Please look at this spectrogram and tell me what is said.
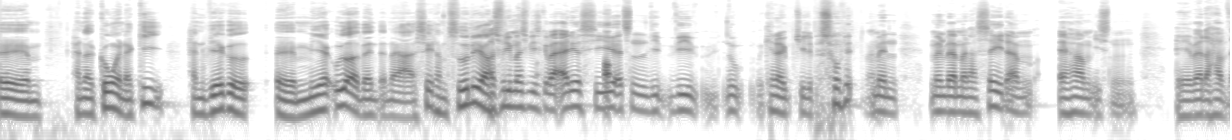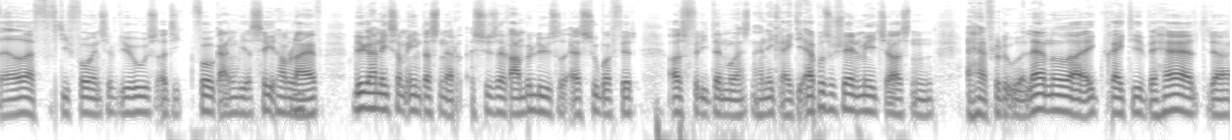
Øhm, han havde god energi. Han virkede øh, mere udadvendt, end jeg har set ham tidligere. Også fordi man, vi skal være ærlige og sige, at sådan, vi, vi, nu kender jeg ikke Chile personligt, Nej. men, men hvad man har set af, af ham i sådan, øh, hvad der har været af de få interviews, og de få gange, vi har set ham Mm. live, virker han ikke som en, der sådan er, synes, at rampelyset er super fedt. Også fordi den måde, sådan, han ikke rigtig er på sociale medier, og sådan, at han er flyttet ud af landet, og ikke rigtig vil have alt de der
